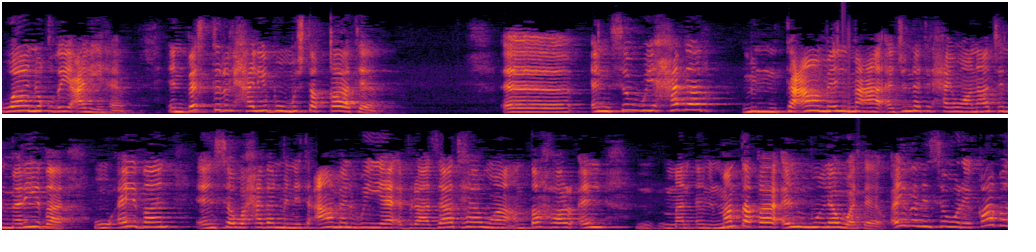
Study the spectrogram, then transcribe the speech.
ونقضي عليها. نبستر الحليب ومشتقاته. آه، نسوي حذر من التعامل مع أجنة الحيوانات المريضة. وأيضا نسوي حذر من نتعامل ويا إبرازاتها ونطهر المنطقة الملوثة. وأيضا نسوي رقابة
